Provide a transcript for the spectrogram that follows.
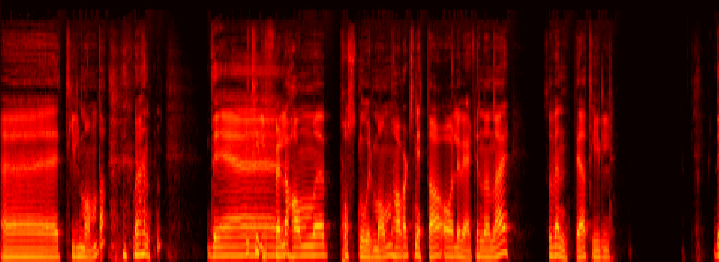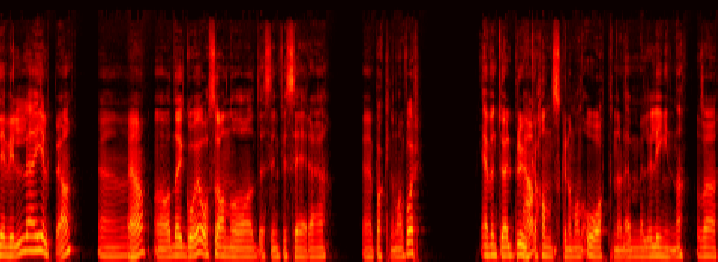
eh, til mandag med å hente den? Det, I tilfelle han eh, Post Nord-mannen har vært smitta og levert inn den der, så venter jeg til det vil eh, hjelpe, ja. Uh, Ja. Og det går jo også an å desinfisere pakkene man får. Eventuelt bruke Ja. hansker når man åpner dem, eller lignende. Altså,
